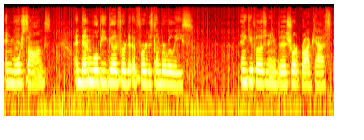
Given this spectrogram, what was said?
and more songs. And then we'll be good for, de- for December release. Thank you for listening to this short broadcast.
